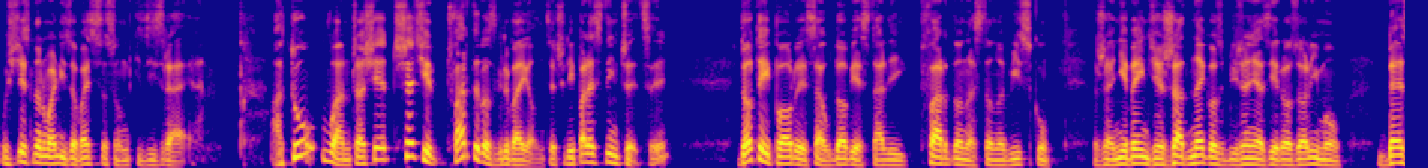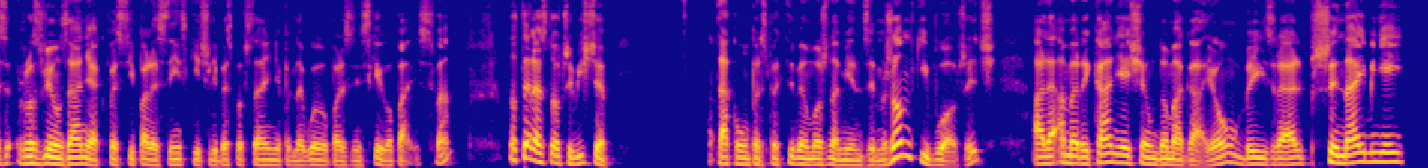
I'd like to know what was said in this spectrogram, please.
musicie znormalizować stosunki z Izraelem. A tu włącza się trzeci, czwarty rozgrywający, czyli Palestyńczycy, do tej pory Saudowie stali twardo na stanowisku, że nie będzie żadnego zbliżenia z Jerozolimą bez rozwiązania kwestii palestyńskiej, czyli bez powstania niepodległego palestyńskiego państwa. No teraz to oczywiście taką perspektywę można między mrzonki włożyć, ale Amerykanie się domagają, by Izrael przynajmniej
